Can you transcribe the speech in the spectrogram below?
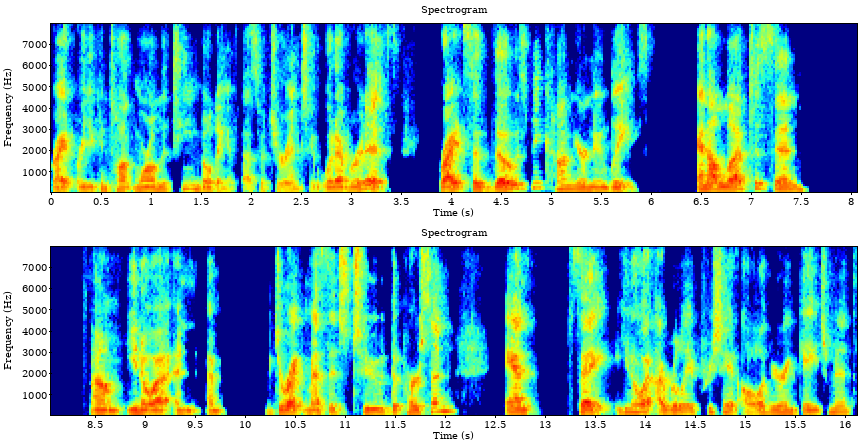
right? Or you can talk more on the team building if that's what you're into, whatever it is, right? So those become your new leads. And I love to send, um, you know, a, a direct message to the person. And say, you know what, I really appreciate all of your engagement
